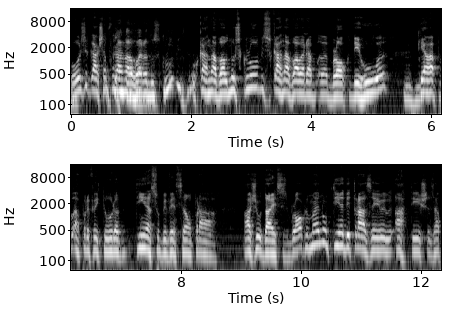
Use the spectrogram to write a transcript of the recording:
Hoje gasta o fortuna. carnaval era dos clubes, né? O carnaval nos clubes, o carnaval era eh, bloco de rua, que a, a prefeitura tinha subvenção para ajudar esses blocos, mas não tinha de trazer artistas a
